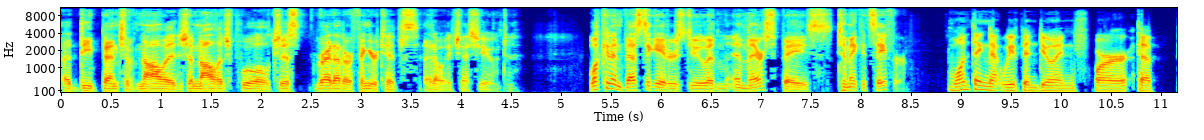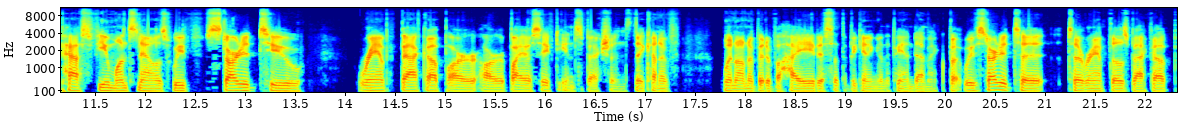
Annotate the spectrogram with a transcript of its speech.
a deep bench of knowledge, a knowledge pool just right at our fingertips at OHSU. What can investigators do in, in their space to make it safer? One thing that we've been doing for the past few months now is we've started to ramp back up our, our biosafety inspections. They kind of went on a bit of a hiatus at the beginning of the pandemic, but we've started to to ramp those back up.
